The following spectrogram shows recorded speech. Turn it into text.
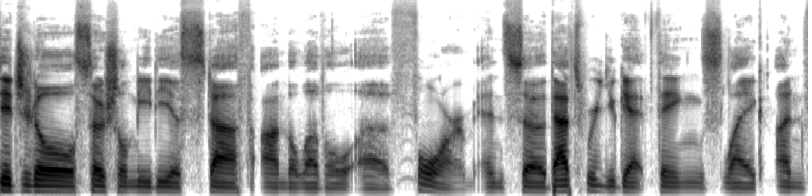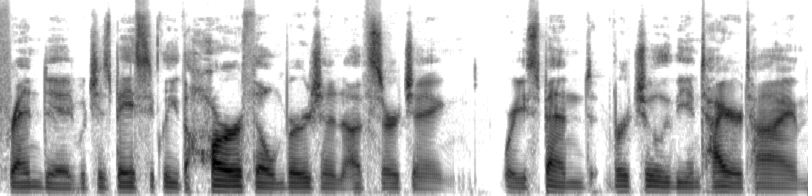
digital social media stuff on the level of form. And so that's where you get things like Unfriended, which is basically the horror film version of searching, where you spend virtually the entire time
